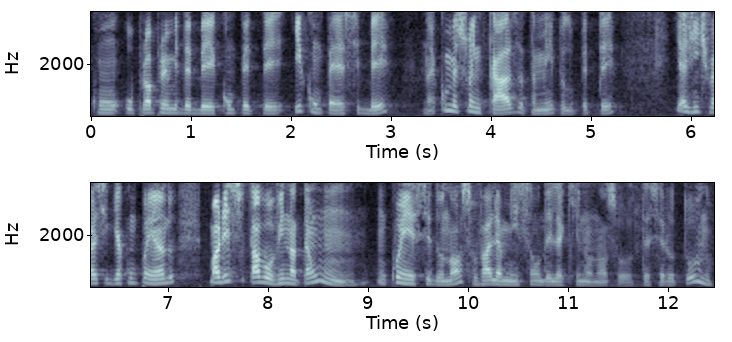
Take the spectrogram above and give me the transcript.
com o próprio MDB, com o PT e com o PSB. Né? Começou em casa também pelo PT. E a gente vai seguir acompanhando. Maurício estava ouvindo até um, um conhecido nosso, vale a menção dele aqui no nosso terceiro turno.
